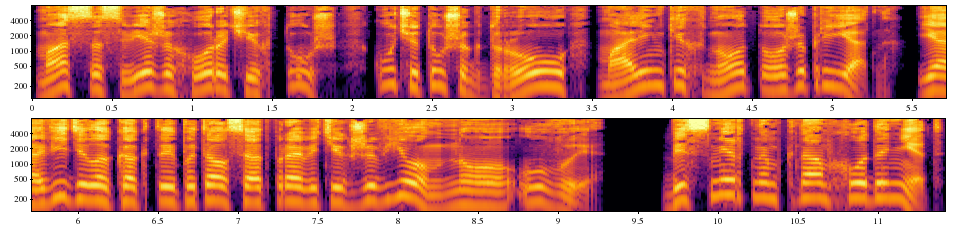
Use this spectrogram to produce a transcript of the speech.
масса свежих орочьих туш, куча тушек дроу, маленьких, но тоже приятных. Я видела, как ты пытался отправить их живьем, но, увы. Бессмертным к нам хода нет,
